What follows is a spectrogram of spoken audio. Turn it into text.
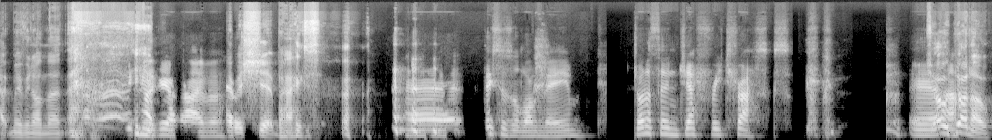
Right, moving on then. We can't agree on that either. They were shit bags. Uh, this is a long name. Jonathan Jeffrey Trasks. uh, oh, asks- Jono.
